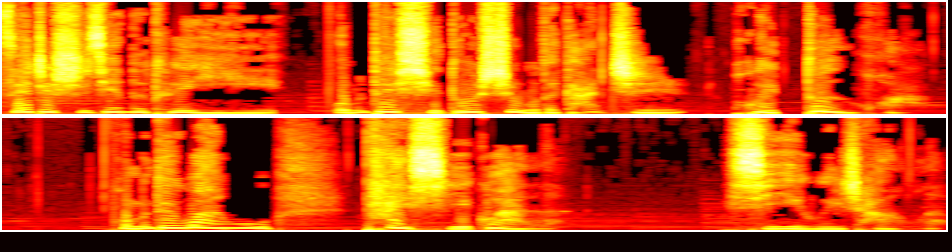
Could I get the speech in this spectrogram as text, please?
随着时间的推移，我们对许多事物的感知会钝化，我们对万物太习惯了，习以为常了。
